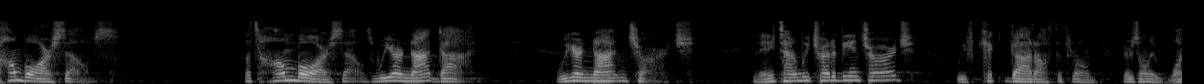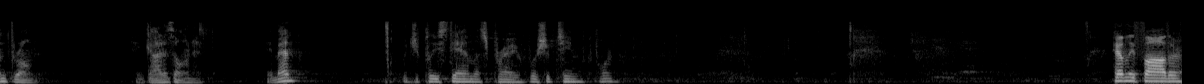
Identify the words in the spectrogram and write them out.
humble ourselves. Let's humble ourselves. We are not God. We are not in charge. And anytime we try to be in charge, we've kicked God off the throne. There's only one throne, and God is on it. Amen? Would you please stand? Let's pray. Worship team, forward. Heavenly Father,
